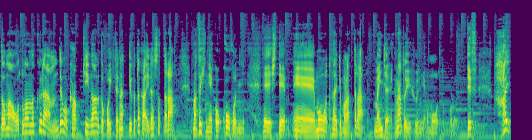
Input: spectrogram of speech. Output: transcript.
とまあ、大人のクランでも活気のあるところ行きたいなっていう方がいらっしゃったら、まあ、ぜひね、こう候補に、えー、して、えー、門を叩いてもらったら、まあ、いいんじゃないかなというふうに思うところです。はい。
